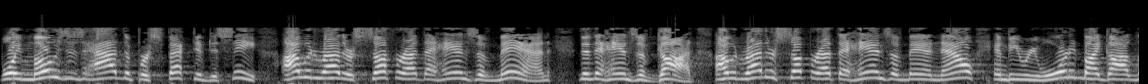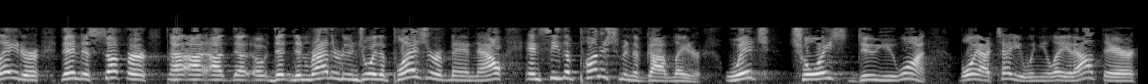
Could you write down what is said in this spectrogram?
Boy, Moses had the perspective to see, I would rather suffer at the hands of man than the hands of God. I would rather suffer at the hands of man now and be rewarded by God later than to suffer, uh, uh, uh, uh than, than rather to enjoy the pleasure of man now and see the punishment of God later. Which choice do you want? Boy, I tell you, when you lay it out there,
